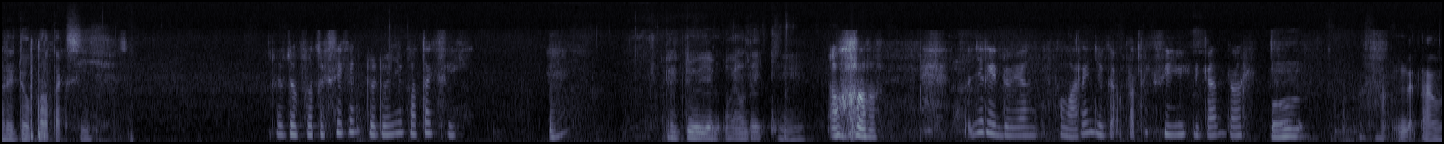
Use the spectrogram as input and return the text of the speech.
Rido proteksi. Reda proteksi kan dua-duanya proteksi. Rido yang OLTG oh. Soalnya Rido yang kemarin juga proteksi di kantor. Oh nggak tahu.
